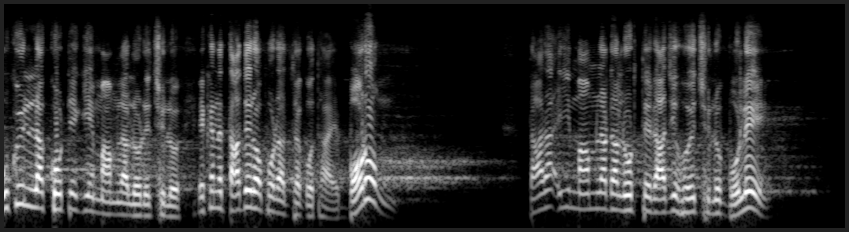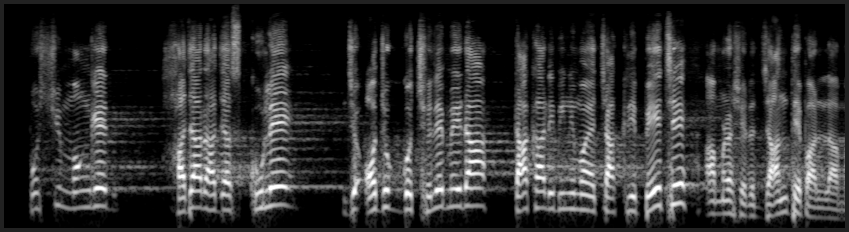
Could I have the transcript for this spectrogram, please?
উকিলরা কোর্টে গিয়ে মামলা লড়েছিল। এখানে তাদের অপরাধটা কোথায়? বরং তারা এই মামলাটা লড়তে রাজি হয়েছিল বলে পশ্চিমবঙ্গের হাজার হাজার স্কুলে যে অযোগ্য ছেলেমেয়েরা টাকার বিনিময়ে চাকরি পেয়েছে, আমরা সেটা জানতে পারলাম।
